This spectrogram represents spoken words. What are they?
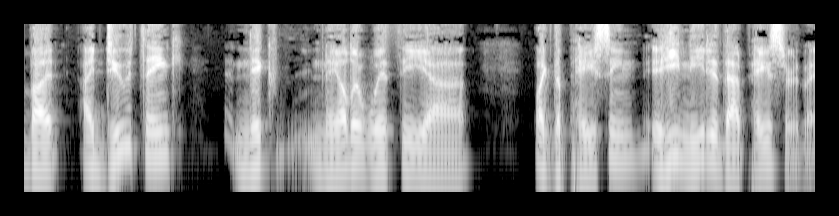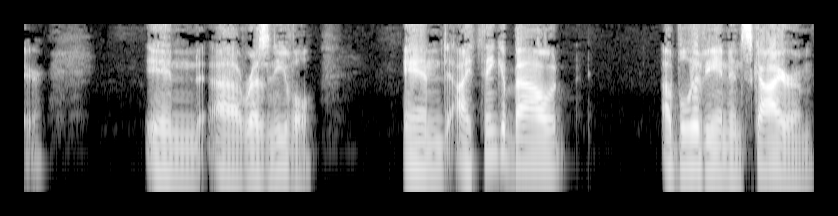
But I do think Nick nailed it with the uh like the pacing. He needed that pacer there in uh Resident Evil. And I think about Oblivion and Skyrim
